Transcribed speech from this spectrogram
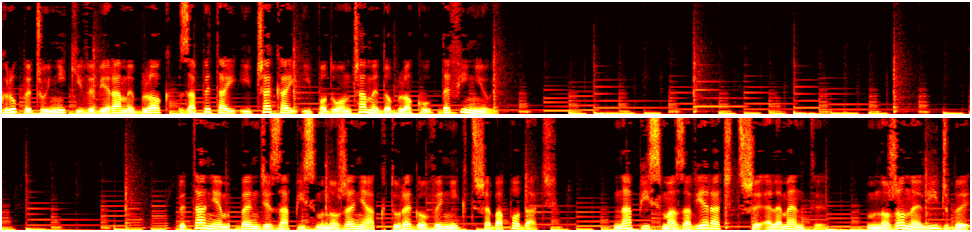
Grupy czujniki wybieramy blok Zapytaj i czekaj i podłączamy do bloku Definiuj. Pytaniem będzie zapis mnożenia, którego wynik trzeba podać. Napis ma zawierać trzy elementy: mnożone liczby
